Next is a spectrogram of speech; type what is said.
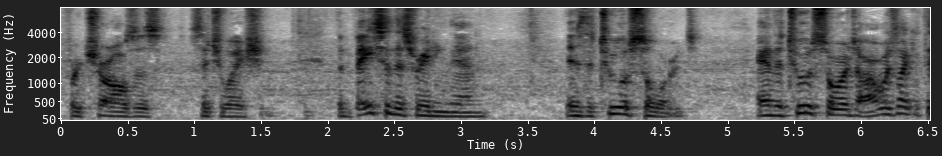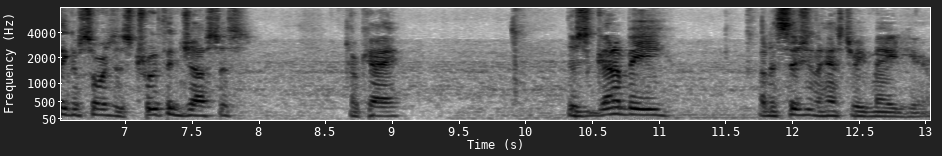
for Charles's situation. The base of this reading then is the Two of Swords. And the Two of Swords, I always like to think of swords as truth and justice. Okay? There's going to be a decision that has to be made here.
